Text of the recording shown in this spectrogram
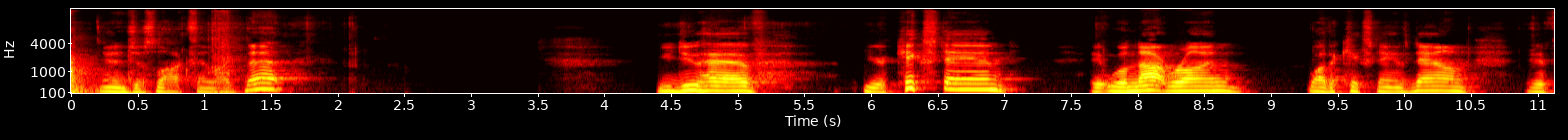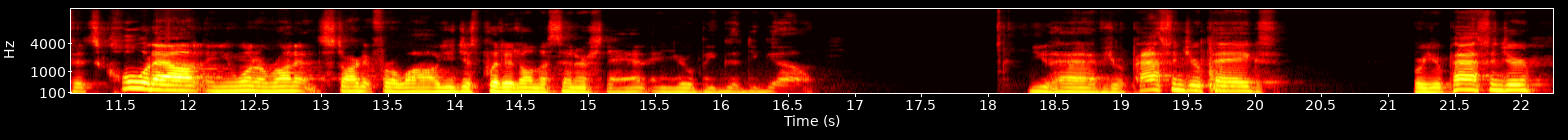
And it just locks in like that. You do have your kickstand. It will not run while the kickstand's down. If it's cold out and you want to run it, start it for a while, you just put it on the center stand and you'll be good to go. You have your passenger pegs for your passenger.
